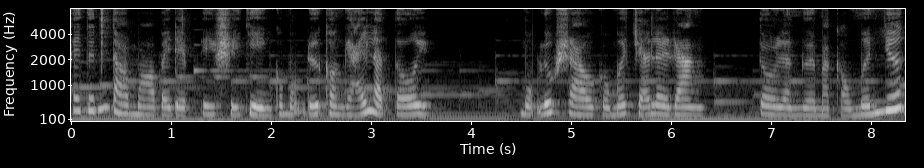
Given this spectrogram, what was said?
Cái tính tò mò bày đẹp đi sĩ diện của một đứa con gái là tôi. Một lúc sau, cậu mới trả lời rằng, tôi là người mà cậu mến nhất.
